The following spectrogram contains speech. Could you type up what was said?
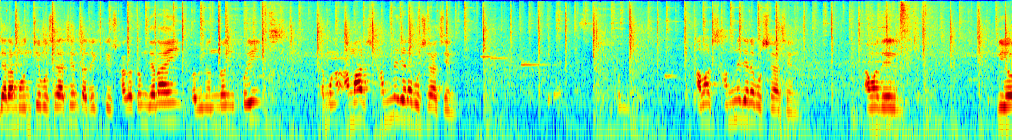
যারা মঞ্চে বসে আছেন, তাদেরকে স্বাগতম জানাই, অভিনন্দন করি। এবং আমার সামনে যারা বসে আছেন, আমার সামনে যারা বসে আছেন, আমাদের প্রিয়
